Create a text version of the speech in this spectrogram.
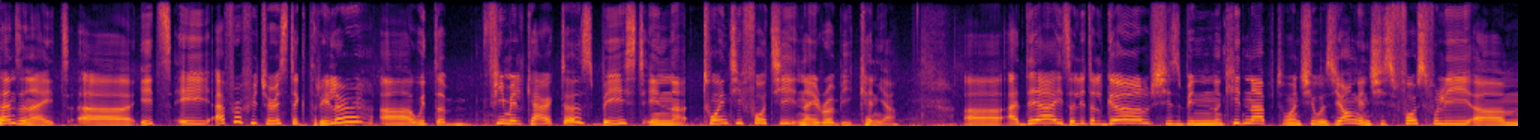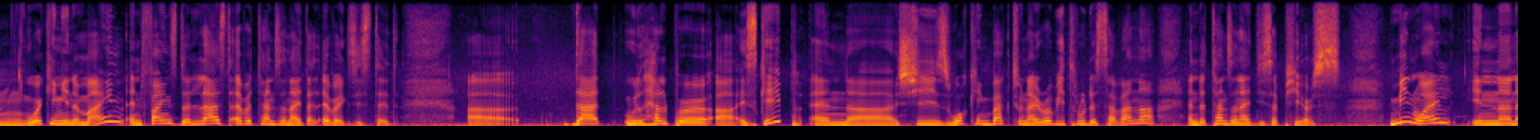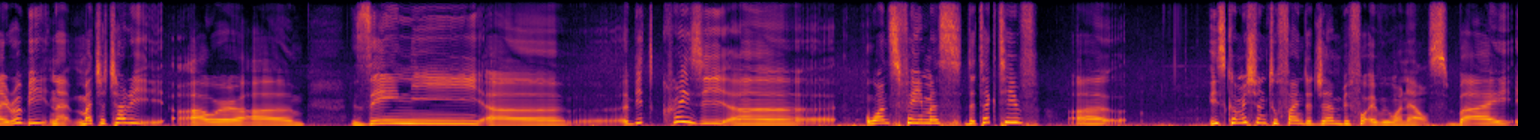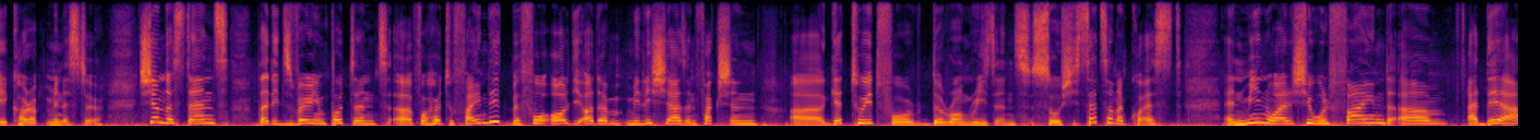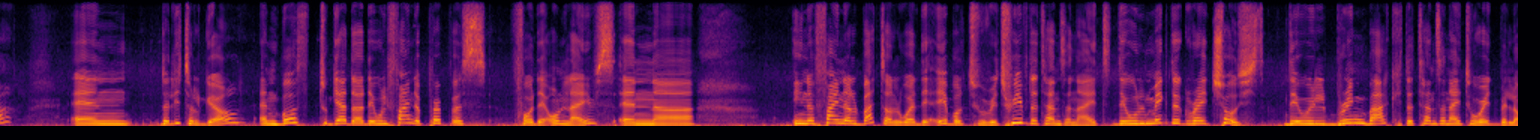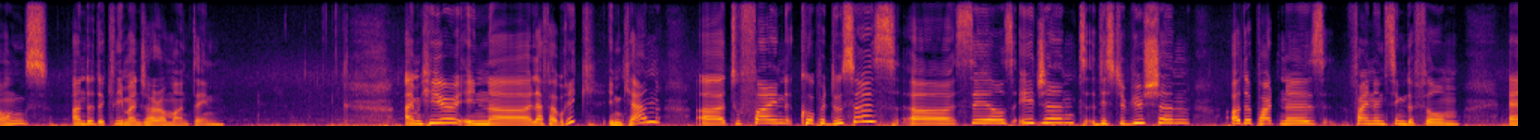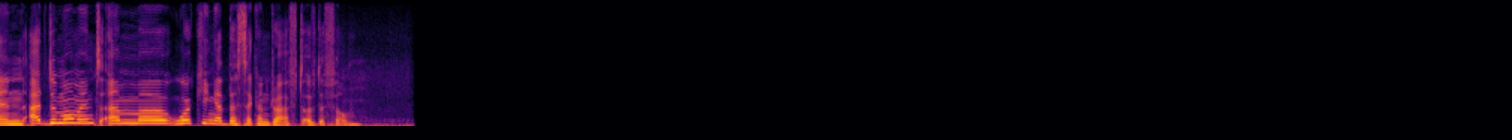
Tanzanite. Uh, it's a Afrofuturistic thriller uh, with uh, female characters based in 2040 Nairobi, Kenya. Uh, Adea is a little girl. She's been kidnapped when she was young, and she's forcefully um, working in a mine and finds the last ever Tanzanite that ever existed. Uh, that will help her uh, escape, and uh, she's walking back to Nairobi through the savannah, and the Tanzanite disappears. Meanwhile, in uh, Nairobi, Na- Machachari, our um, zany, uh, a bit crazy, uh, once famous detective, uh, is commissioned to find the gem before everyone else by a corrupt minister. She understands that it's very important uh, for her to find it before all the other militias and factions uh, get to it for the wrong reasons. So she sets on a quest, and meanwhile, she will find um, Adea and the little girl, and both together they will find a purpose for their own lives and. Uh, in a final battle where they're able to retrieve the Tanzanite, they will make the great choice. They will bring back the Tanzanite to where it belongs, under the Kilimanjaro mountain. I'm here in uh, La Fabrique in Cannes uh, to find co-producers, uh, sales agent, distribution, other partners financing the film. And at the moment, I'm uh, working at the second draft of the film.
